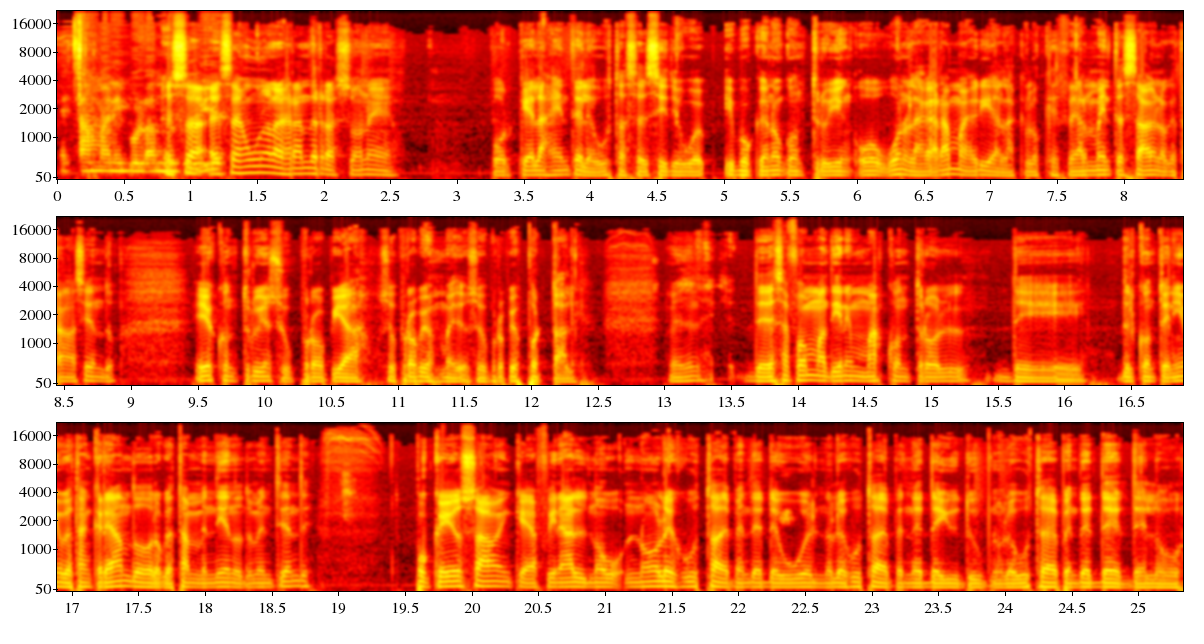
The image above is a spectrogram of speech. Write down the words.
están manipulando. Esa, esa es una de las grandes razones por qué la gente le gusta hacer sitio web y por qué no construyen, o bueno, la gran mayoría, los que realmente saben lo que están haciendo, ellos construyen sus, propias, sus propios medios, sus propios portales. De esa forma tienen más control de, del contenido que están creando, de lo que están vendiendo, ¿tú me entiendes? Porque ellos saben que al final no, no les gusta depender de Google, no les gusta depender de YouTube, no les gusta depender de, de, los,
